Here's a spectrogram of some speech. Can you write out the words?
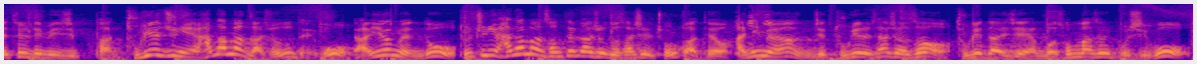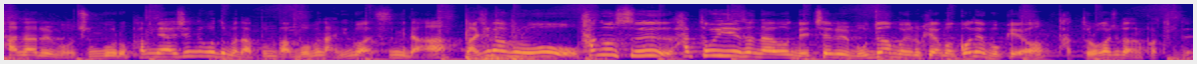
battle damage판 두 개 중에 하나만 가셔도 되고 아이언맨도 둘 중에 하나만 선택하셔도 사실 좋을 것 같아요. 아니면 이제 두 개를 사셔서 두 개 다 이제 한번 손맛을 보시고 하나를 뭐 중고로 판매하시는 것도 뭐 나쁜 방법은 아닌 것 같습니다. 마지막으로 타노스 핫토이에서 나온 네 체를 모두 한번 이렇게 한번 꺼내볼게요. 다 들어가지도 않을 것 같은데?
